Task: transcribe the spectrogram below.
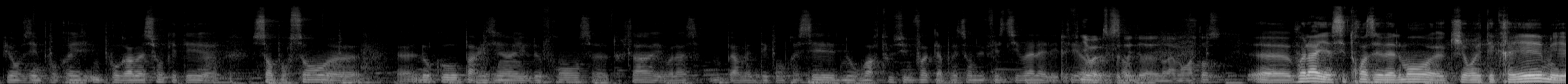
Puis on faisait une, une programmation qui était 100% euh, locaux, parisiens, Île-de-France, euh, tout ça. Et voilà, ça nous permet de décompresser, de nous revoir tous une fois que la pression du festival, elle était. Fini, ouais, ça doit être vraiment intense. Euh, voilà, il y a ces trois événements qui ont été créés, mais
